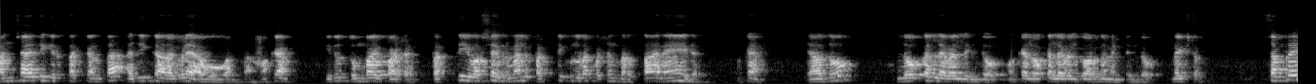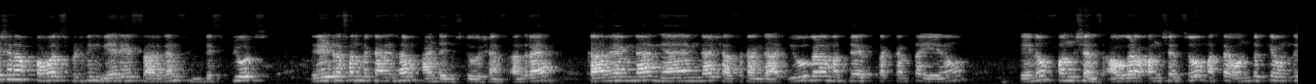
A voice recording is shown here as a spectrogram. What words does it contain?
ಪಂಚಾಯತಿಗೆ ಇರ್ತಕ್ಕಂತ ಅಧಿಕಾರಗಳು ಯಾವುವು ಅಂತ ಓಕೆ ಇದು ತುಂಬಾ ಇಂಪಾರ್ಟೆಂಟ್ ಪ್ರತಿ ವರ್ಷ ಇದ್ರ ಮೇಲೆ ಪರ್ಟಿಕ್ಯುಲರ್ ಕ್ವಶನ್ ಬರ್ತಾನೆ ಇದೆ ಓಕೆ ಯಾವುದು? ಲೋಕಲ್ ಲೆವೆಲ್ ಇಂದು ಓಕೆ ಲೋಕಲ್ ಲೆವೆಲ್ ಗವರ್ನಮೆಂಟ್ ಇಂದು. Next separation of powers between various organs disputes redressal mechanism and institutions ಅಂದ್ರೆ ಕಾರ್ಯಾಂಗ, ನ್ಯಾಯಾಂಗ, ಶಾಸಕಾಂಗ ಇವುಗಳ ಮಧ್ಯೆ ಇರ್ತಕ್ಕಂಥ ಏನು? ಏನು? ಫಂಕ್ಷನ್ಸ್ ಅವುಗಳ ಫಂಕ್ಷನ್ಸ್ ಮತ್ತೆ ಒಂದಕ್ಕೆ ಒಂದು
